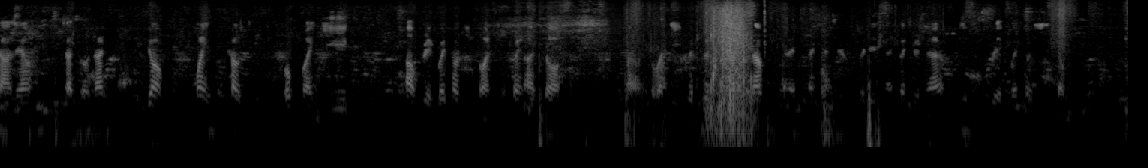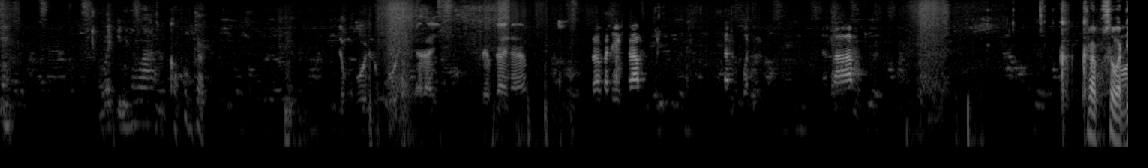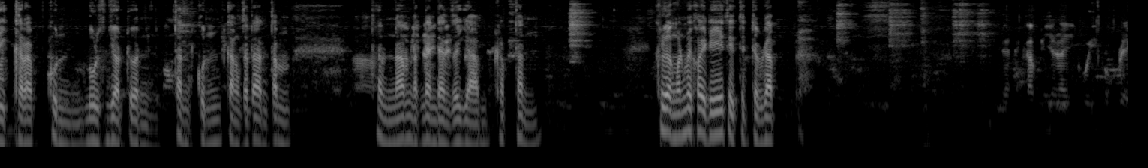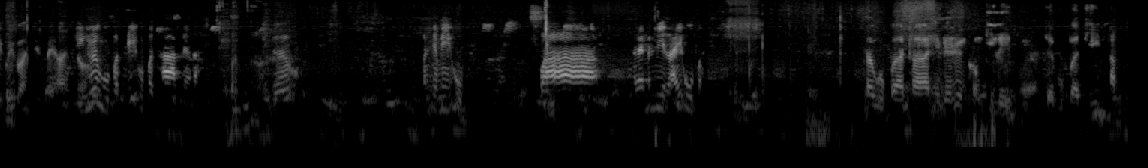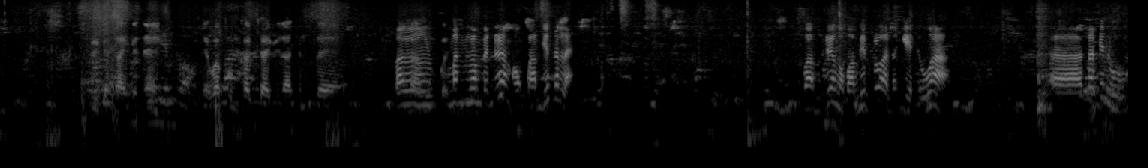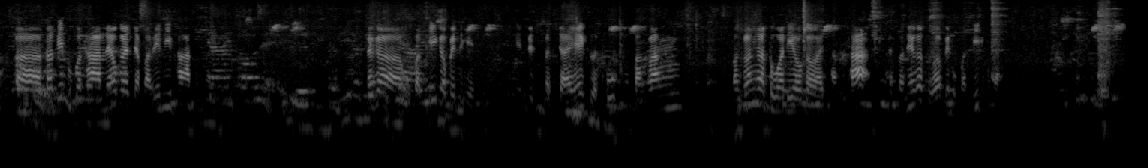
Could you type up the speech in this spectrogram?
จาแล้วสัตว์เหล่านั้นย่อมไม่เข้าถึงพบใหม่อีกเอาเบรกไว้เท่านี้ก่อนไปอ่านต่ออ่าสวัสดีเพื่อนๆนะครับอะไรอะไรจะเชิญประเด็นไหนก็เชิญนะเบรกไว้เท่านี้ครับเอาไว้กินข้างล่างขอบคุณครับลุงพูดลุงพูดมีอะไรเริ่มได้นะสวัสดีครับท่านคุณราม ครับ สวัสดีครับ คุณบุญยอดยนต์ท่านคุณกังสดานทำท่านน้ำหนักแน่นแดนสยามครับท่าน เครื่องมันไม่ค่อยดี ติดติดดับดับเชิญนะครับมีอะไรคุยผมเบรกไว้ก่อนเดี๋ยวไปอ่านถึต่งอเรื่องอุปธิอุปทานเนี่ยนะเออมันจะมีอุปปาอะไรมันมีหลายอุปอะถ้าอุปาทานเนี่ยเป็นเรื่องของ กิเลสเนี่ยแต่อุปาทิคือยังไงกันแน่แต่ว่าผมเข้าใจเวลาท่านแปลมันมันรวมเป็นเรื่องของความยึดนั่นแหละความเรื่องของความยึดเพราะว่าสังเกตดูว่าถ้าสิ้นอุถ้าสิ้นอุปทานแล้วก็จะปรินิพพาน แล้วก็อุปธิก็เป็นเหตุเหตุเป็นปัจจัยให้เกิดทุกข์บางครั้ง บางครั้งก็ตัวเดียวกับฉันทะแต่ตัวนี้ก็ถือว่าเป็นอุปธิเหมือนกัน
